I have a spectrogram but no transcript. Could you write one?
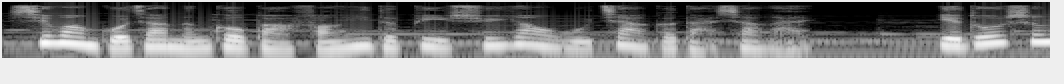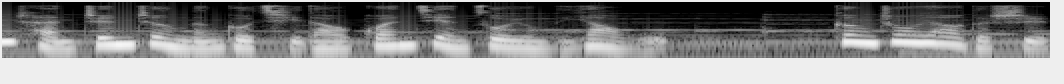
希望国家能够把防疫的必需药物价格打下来。也多生产真正能够起到关键作用的药物。更重要的是，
